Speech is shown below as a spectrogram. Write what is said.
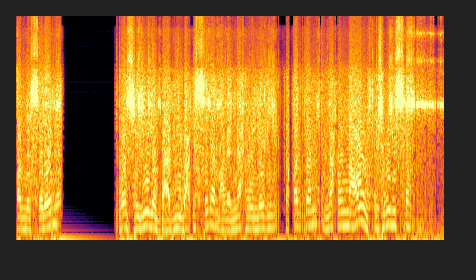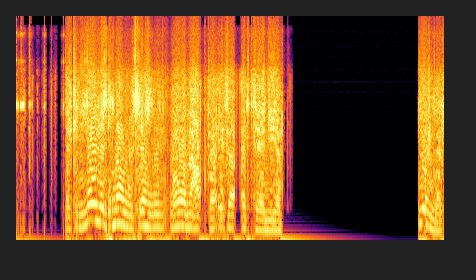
قبل السلام والسجود البعدي بعد السلام على النحو الذي تقدم النحو المعروف في سجود السهو لكن لو لزمه سهو وهو مع الطائفة الثانية. ينظر.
